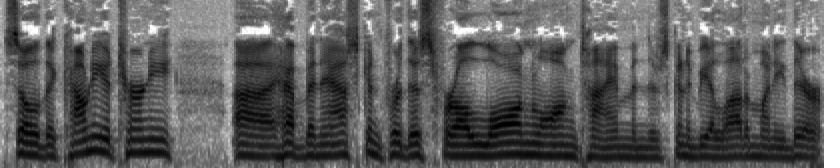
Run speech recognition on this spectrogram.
so the county attorney uh, have been asking for this for a long, long time, and there's going to be a lot of money there.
